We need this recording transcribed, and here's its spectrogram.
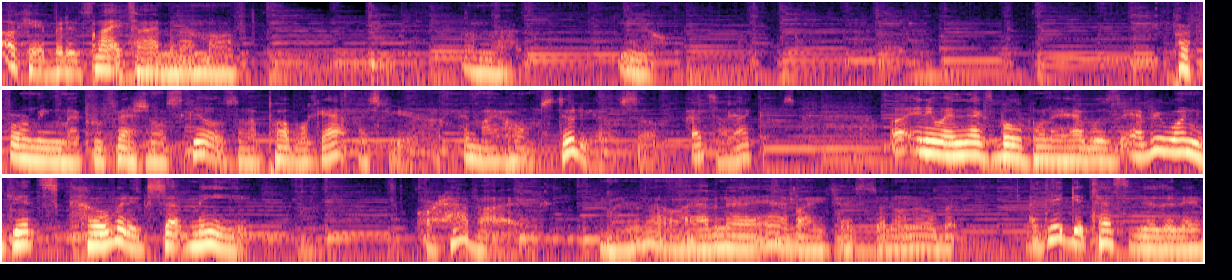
Okay, but it's nighttime and I'm off. I'm not, you know, performing my professional skills in a public atmosphere in my home studio. So that's how that goes. Uh, anyway, the next bullet point I had was everyone gets COVID except me. Or have I? I don't know. I haven't had an antibody test, so I don't know. But I did get tested the other day.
